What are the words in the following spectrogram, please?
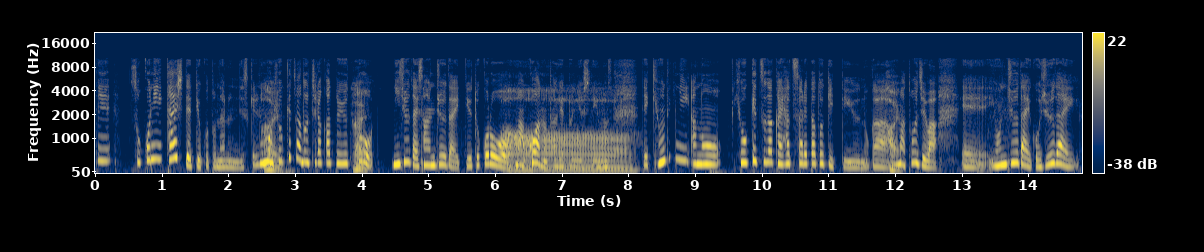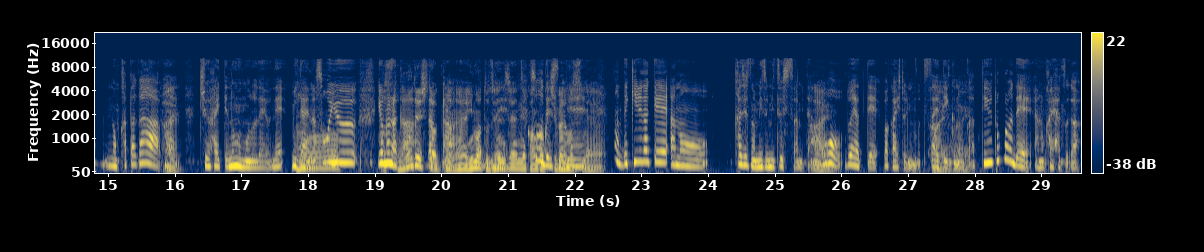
で、そこに対してっていうことになるんですけれども、はい氷結はどちらかというと、はい20代、30代っていうところを、まあ、コアのターゲットにはしています。で、基本的に、あの、氷結が開発された時っていうのが、はいまあ、当時は、えー、40代、50代の方が、まあはい、チューハイって飲むものだよね、みたいな、そういう世の中だったそうでしたっけね。今と全然ね、感覚違いますそうですね。まあ、できるだけ、あの、果実のみずみずしさみたいなのをどうやって若い人にも伝えていくのはいはいかっていうところで、あの、開発が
